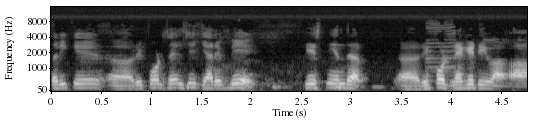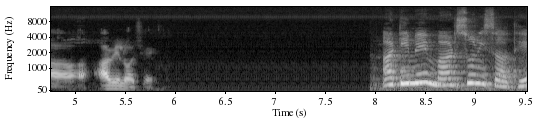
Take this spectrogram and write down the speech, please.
તરીકે રિપોર્ટ થયેલ છે, જ્યારે બે કેસની અંદર રિપોર્ટ નેગેટિવ આવેલો છે. આ ટીમે માણસોની સાથે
